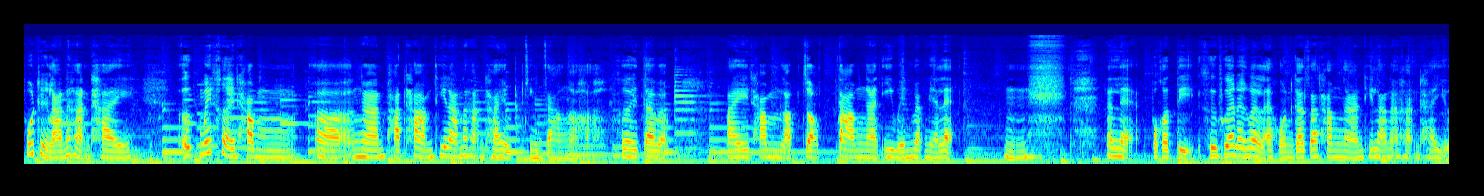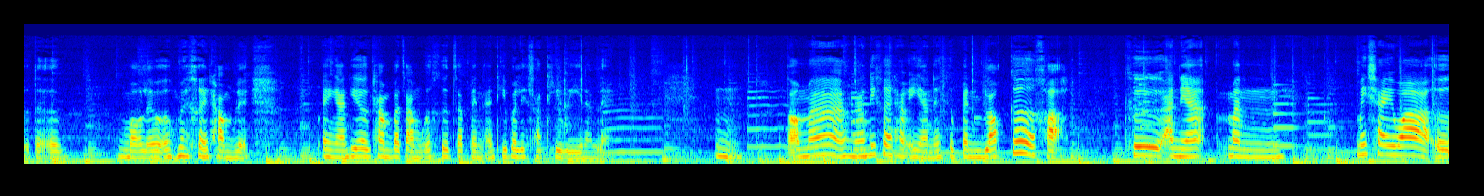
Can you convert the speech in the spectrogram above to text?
พูดถึงร้านอาหารไทย เอิกไม่เคยทำงานพาร์ทไทม์ที่ร้านอาหารไทยจริงจังอะค่ะ เคยแต่แบบไปทำรับจ็อบตามงานอีเวนต์แบบนี้แหละนั่นแหละ ปกติคือเพื่อนเอิกหลาย ๆ คนก็จะทำงานที่ร้านอาหารไทยอยู่แต่เอิกบอกเลยว่าเอิกไม่เคยทำเลยไองานที่เอิกทำประจำก็คือจะเป็นอันที่บริษัททีวีนั่นแหละ อืม ต่อมางานที่เคยทำอีกอย่างนึงคือเป็นบล็อกเกอร์ค่ะ คืออันเนี้ยมันไม่ใช่ว่าเอิร์ก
